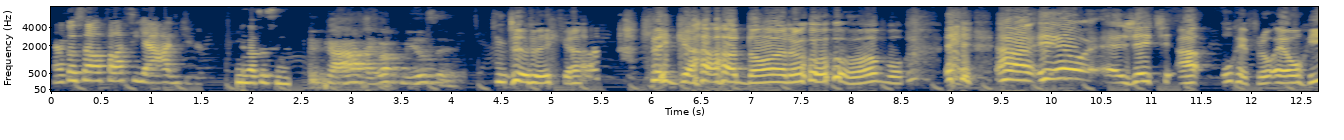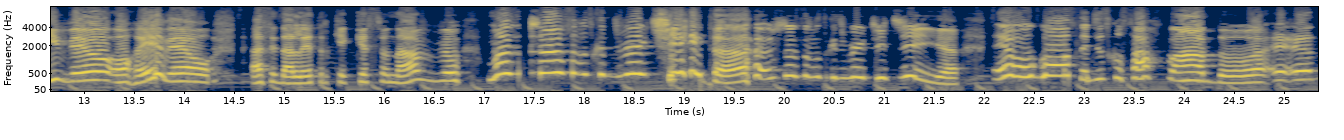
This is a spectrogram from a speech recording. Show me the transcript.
É como se ela falasse Yadir. Um negócio assim. Vem cá, I got music. Vem cá. Vem cá, adoro, amo. Ah, eu, é, gente, a- o refrão é horrível, horrível. Assim, da letra que é questionável, mas eu achei essa música divertida. Eu achei essa música divertidinha. Eu gosto, é disco safado. É, é,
